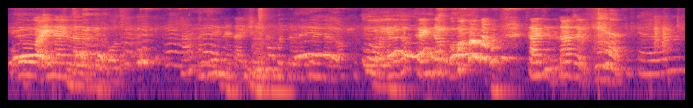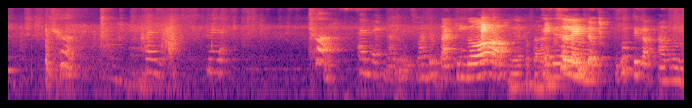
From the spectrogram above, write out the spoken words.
ಇದು ಐಲೈನರ್ ಇರ್ಬೋದು ಸೊ ಏನದು kind of kajal kajal packing excellent excellent ಗೊತ್ತಿಲ್ಲ ಅದನ್ನು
